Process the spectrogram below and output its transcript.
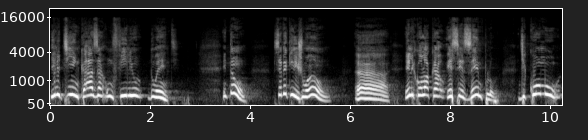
Ele tinha em casa um filho doente. Então, você vê que João, é, ele coloca esse exemplo de como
